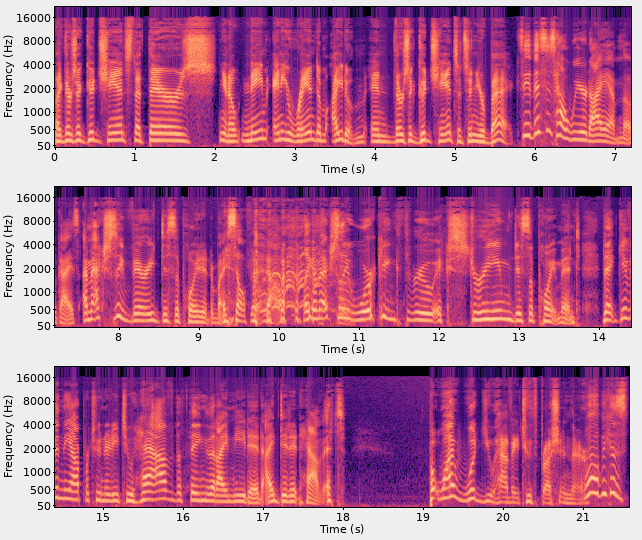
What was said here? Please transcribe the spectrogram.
Like there's a good chance that there's, you know, name any random item and there's a good chance it's in your bag. See, this is how weird I am, though, guys. I'm actually very disappointed in myself right now. like, I'm actually working through extreme disappointment that given the opportunity to have the thing that I needed, I didn't have it. But why would you have a toothbrush in there? Well, because,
